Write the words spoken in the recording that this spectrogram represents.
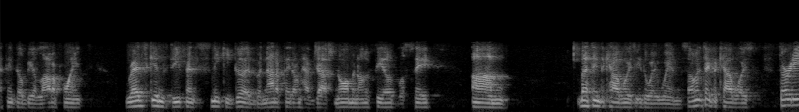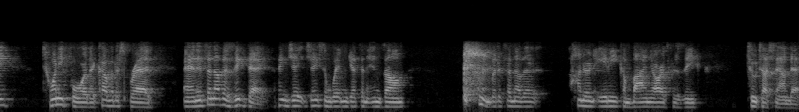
I think there'll be a lot of points. Redskins defense sneaky good, but not if they don't have Josh Norman on the field. We'll see. Um, but I think the Cowboys either way win. So I'm going to take the Cowboys 30 24. They cover the spread. And it's another Zeke day. I think J- Jason Witten gets an end zone, but it's another 180 combined yards for Zeke. two touchdown day.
